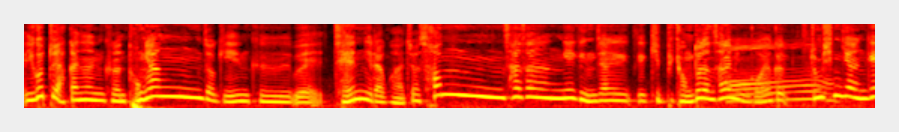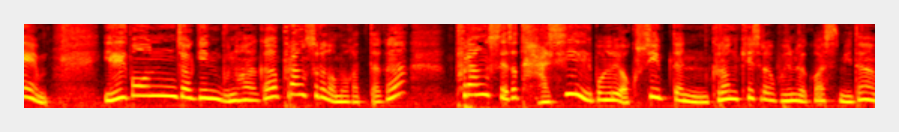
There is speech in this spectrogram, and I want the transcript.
이것도 약간은 그런 동양적인 그 왜 젠이라고 하죠. 선 사상에 굉장히 깊이 경도된 사람인 어. 거예요. 그러니까 좀 신기한 게 일본적인 문화가 프랑스로 넘어갔다가 프랑스에서 다시 일본으로 역수입된 그런 케이스라고 보시면 될 것 같습니다.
